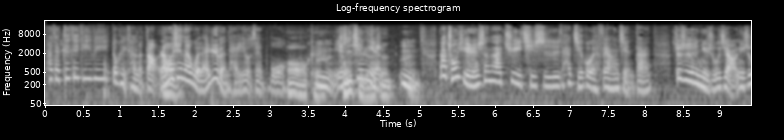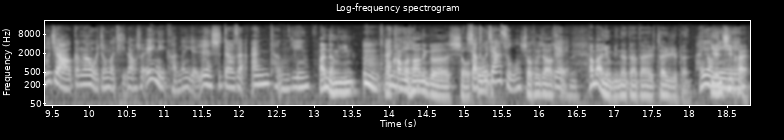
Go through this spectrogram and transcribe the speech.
他在 KKTV 都可以看得到，然后现在未来日本台也有在播。哦，OK，嗯，也是今年。嗯，那重启人生它剧其实它结构也非常简单，就是女主角，女主角刚刚伟忠有提到说，哎，你可能也认识到在安藤英。安藤英，嗯，我看过他那个小小偷家族，小偷家族，对，他蛮有名的，他在在日本。很有名，演技派，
